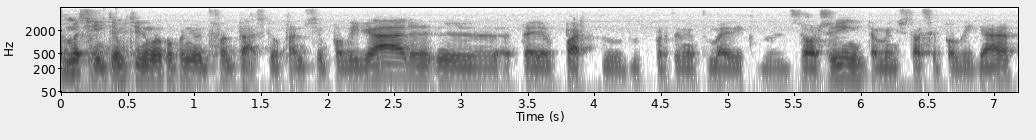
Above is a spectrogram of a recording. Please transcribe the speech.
mas sim, temos tido um acompanhamento fantástico. Ele está-nos sempre a ligar, uh, até a parte do, do, departamento médico de Jorginho também nos está sempre a ligar.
